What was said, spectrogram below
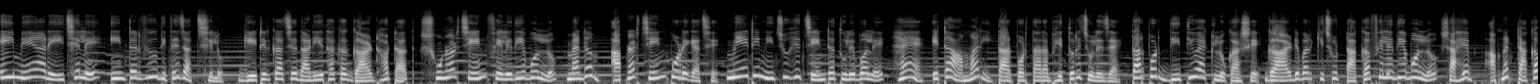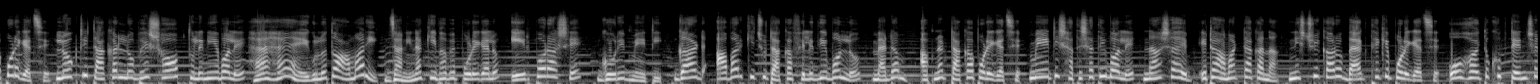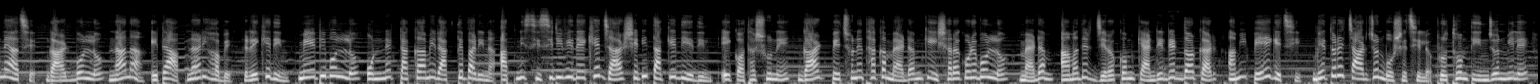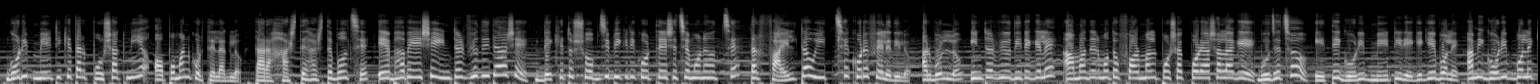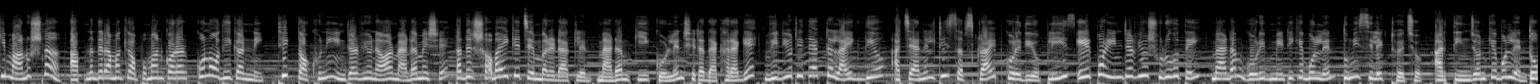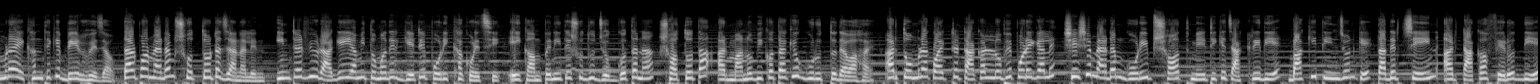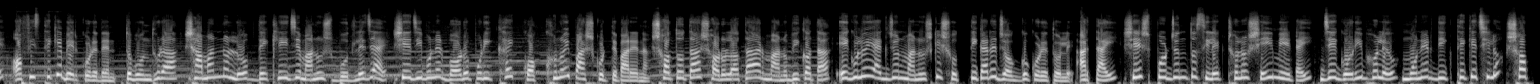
এই মেয়ে আর এই ছেলে ইন্টারভিউ দিতে যাচ্ছিল। গেটের কাছে দাঁড়িয়ে থাকা গার্ড হঠাৎ সোনার চেন ফেলে দিয়ে বলল ম্যাডাম আপনার চেন পড়ে গেছে। মেয়েটি নিচু হয়ে চেনটা তুলে বলে হ্যাঁ এটা আমারই। তারপর তারা ভেতরে চলে যায়। তারপর দ্বিতীয় এক লোক আসে। গার্ড এবার কিছু টাকা ফেলে দিয়ে বলল, সাহেব, আপনার টাকা পড়ে গেছে। লোকটি টাকার লোভে সব তুলে নিয়ে বলে হ্যাঁ হ্যাঁ এগুলো তো আমারই। জানি না কীভাবে পড়ে গেল। এরপর আসে গরিব মেয়েটি। গার্ড আবার কিছু টাকা ফেলে দিয়ে বলল ম্যাডাম আপনার টাকা পড়ে গেছে। মেয়েটি সাথে সাথেই বলে, না সাহেব, এটা আমার টাকা না। নিশ্চয়ই কারও ব্যাগ থেকে পড়ে গেছে। ও হয়তো খুব টেনশনে আছে। গার্ড বলল, না না, এটা আপনারই হবে। রেখে দিন। মেয়েটি বলল, অন্যের টাকা আমি রাখতে পারি না। আপনি সিসিটিভি দেখে যার সেটি তাকে দিয়ে দিন। এই কথা শুনে গার্ড পেছনে থাকা ম্যাডামকে ইশারা করে বলল, ম্যাডাম, আমাদের যেরকম ক্যান্ডিডেট দরকার, আমি পেয়ে গেছি। ভেতরে চারজন বসেছিল। প্রথম তিনজন মিলে গরিব মেয়েটিকে তার পোশাক নিয়ে অপমান করতে লাগল। তারা হাসতে হাসতে বলছে, এভাবে এসে ইন্টারভিউ দিতে আসে? দেখে তো সবজি বিক্রি করতে এসেছে মনে হচ্ছে। তার ফাইলটাও ইচ্ছে করে ফেলে দিল আর বলল ইন্টারভিউ দিতে গেলে আমাদের মতো ফর্মাল পোশাক পরে আসা লাগে। বুঝেছ? এতে গরিব মেয়েটি রেগে গিয়ে বলে, আমি গরিব বলে কি মানুষ না? আপনাদের আমাকে অপমান করার কোনো অধিকার নেই। ঠিক তখনই ইন্টারভিউ নেওয়ার ম্যাডাম এসে তাদের সবাইকে চেম্বারে ডাকলেন। ম্যাডাম কি করলেন সেটা দেখার আগে ভিডিওটিতে একটা লাইক দিও আর চ্যানেলটি সাবস্ক্রাইব করে দিও প্লিজ এরপর ইন্টারভিউ শুরু হতেই ম্যাডাম গরিব মেয়েটিকে বললেন, তুমি সিলেক্ট হয়েছো। আর তিনজনকে বললেন, তোমরা এখান থেকে বের হয়ে যাও। তারপর ম্যাডাম সত্যটা জানালেন ইন্টারভিউর আগেই আমি তোমাদের গেটে পরীক্ষা করেছি। এই কোম্পানিতে শুধু যোগ্যতা না, সততা আর মানবিকতাকেও গুরুত্ব দেওয়া হয়। আর তোমরা কয়েকটা টাকার লোভে পড়ে গেলে, শেষে ম্যাডাম গরিব, সৎ মেয়েটিকে চাকরি দিয়ে বাকি তিনজনকে তাদের চেইন আর টাকা ফেরত দিয়ে অফিস থেকে বের করে দেন। তো বন্ধুরা, সামান্য লোভ দেখলেই যে মানুষ বদলে যায়, সে জীবনের বড় পরীক্ষায় কখনোই পাশ করতে পারে না। সততা, সরলতা আর মানবিকতা এগুলোই একজন মানুষকে সত্যিকারে যজ্ঞ করে তোলে। আর তাই শেষ পর্যন্ত সিলেক্ট হলো সেই মেয়েটাই যে গরিব হলেও মনের দিক থেকে ছিল সবচেয়ে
